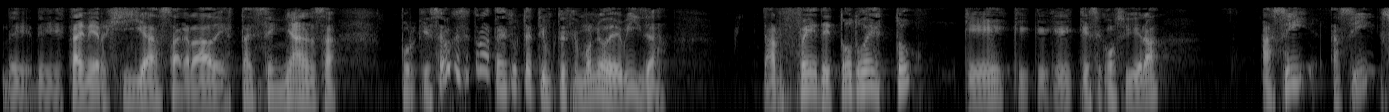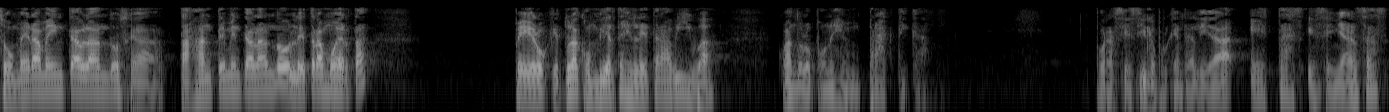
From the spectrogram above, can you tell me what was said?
de esta energía sagrada, de esta enseñanza, porque eso es lo que se trata, es un testimonio de vida. Dar fe de todo esto que, que, se considera así, así, someramente hablando, o sea, tajantemente hablando, letra muerta, pero que tú la conviertes en letra viva cuando lo pones en práctica. Por así decirlo, porque en realidad estas enseñanzas,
